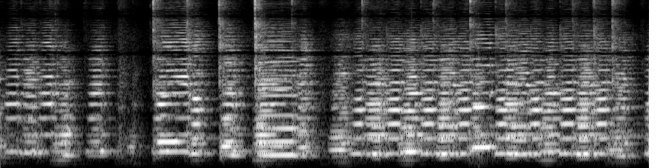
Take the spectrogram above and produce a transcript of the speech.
Thank you.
